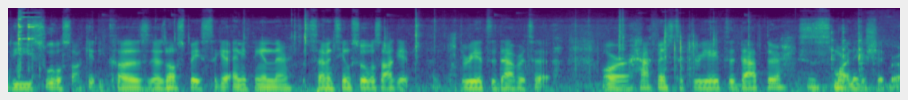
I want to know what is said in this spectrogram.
the swivel socket because there's no space to get anything in there. So 17 swivel socket, 3 8 adapter to, or half inch to 3 8 adapter. This is smart nigga shit, bro.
